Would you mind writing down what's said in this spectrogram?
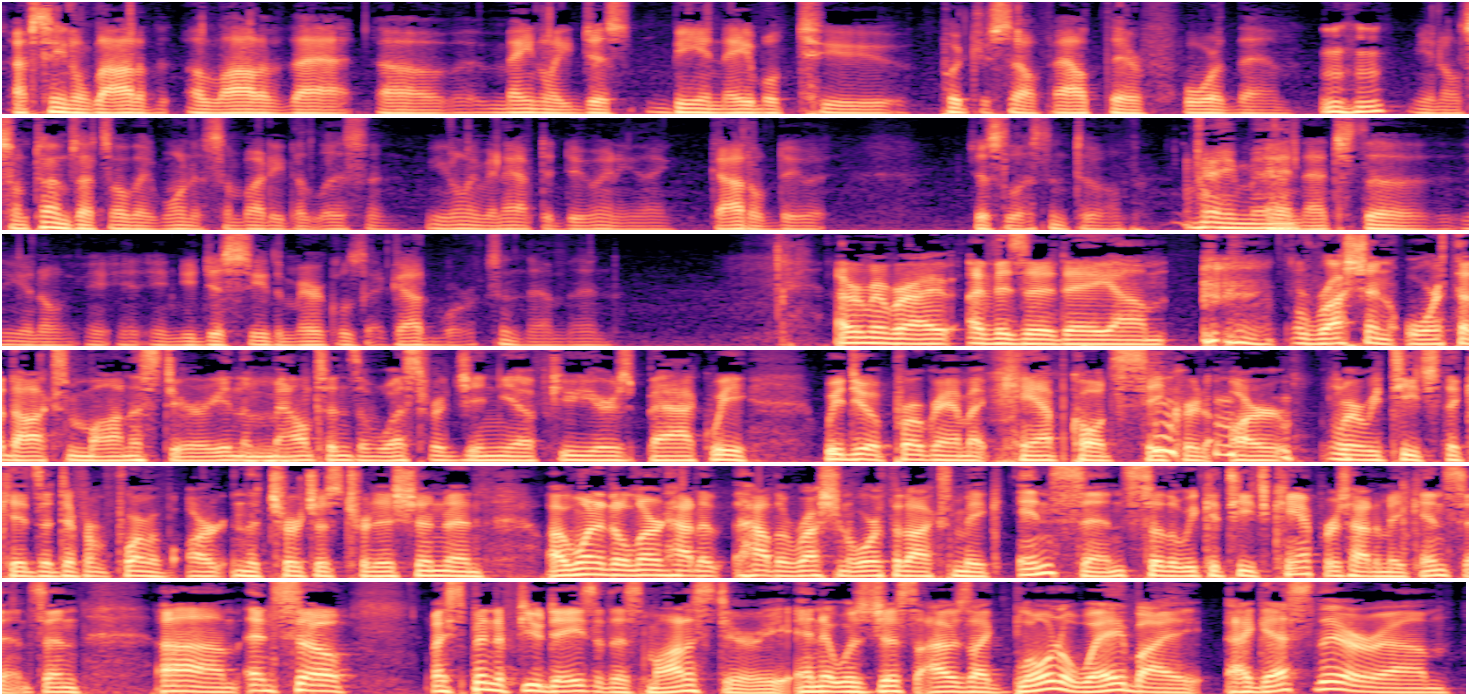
I've seen a lot of a lot of that, uh, mainly just being able to put yourself out there for them. Mm-hmm. You know, sometimes that's all they want is somebody to listen. You don't even have to do anything; God will do it. Just listen to them, Amen. and that's the you know, and, and you just see the miracles that God works in them. Then. I remember I, I visited a um, Russian Orthodox monastery in the mountains of West Virginia a few years back. We we do a program at camp called Sacred Art, where we teach the kids a different form of art in the church's tradition. And I wanted to learn how to how the Russian Orthodox make incense, so that we could teach campers how to make incense. And um, and so. I spent a few days at this monastery, and it was just I was like blown away by I guess their um,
